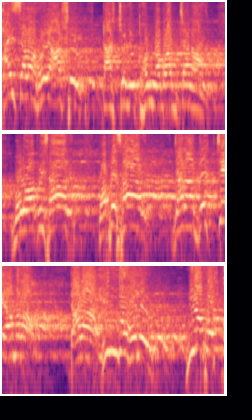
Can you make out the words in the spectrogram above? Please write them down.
ফাইসালা হয়ে আসে, তার জন্য ধন্যবাদ জানাই। বড় অফিসার, প্রফেসর, যারা দেখছে আমরা, তারা হিন্দু হলেও নিরপেক্ষ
